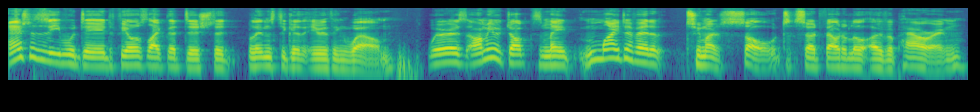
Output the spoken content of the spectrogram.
Ash's Evil Dead feels like the dish that blends together everything well, whereas Army of Darkness made, might have had too much salt, so it felt a little overpowering.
